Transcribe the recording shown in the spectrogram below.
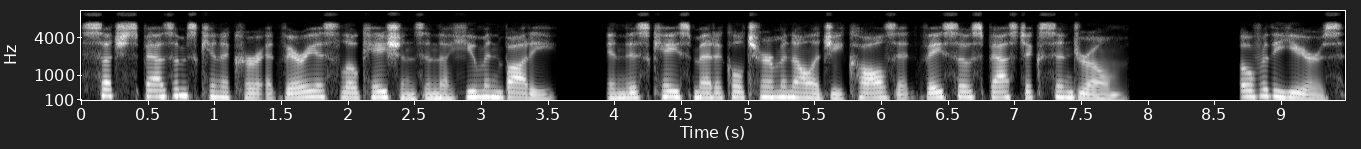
Such spasms can occur at various locations in the human body, in this case medical terminology calls it vasospastic syndrome. Over the years,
